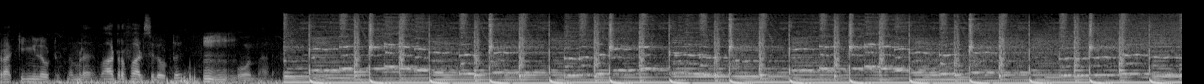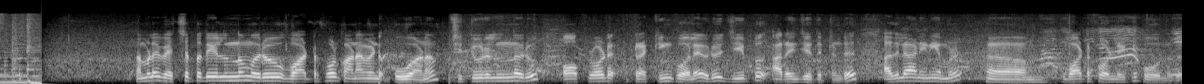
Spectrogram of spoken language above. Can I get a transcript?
ട്രക്കിങ്ങിലോട്ട് നമ്മുടെ വാട്ടർഫാൾസിലോട്ട് പോകുന്നതാണ്. നമ്മൾ വെച്ചപ്പതിയിൽ നിന്നും ഒരു വാട്ടർഫോൾ കാണാൻ വേണ്ടി പോവുകയാണ്. ചിറ്റൂരിൽ നിന്നൊരു ഓഫ് റോഡ് ട്രക്കിംഗ് പോലെ ഒരു ജീപ്പ് അറേഞ്ച് ചെയ്തിട്ടുണ്ട്. അതിലാണ് ഇനി നമ്മൾ വാട്ടർഫോളിലേക്ക് പോകുന്നത്.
